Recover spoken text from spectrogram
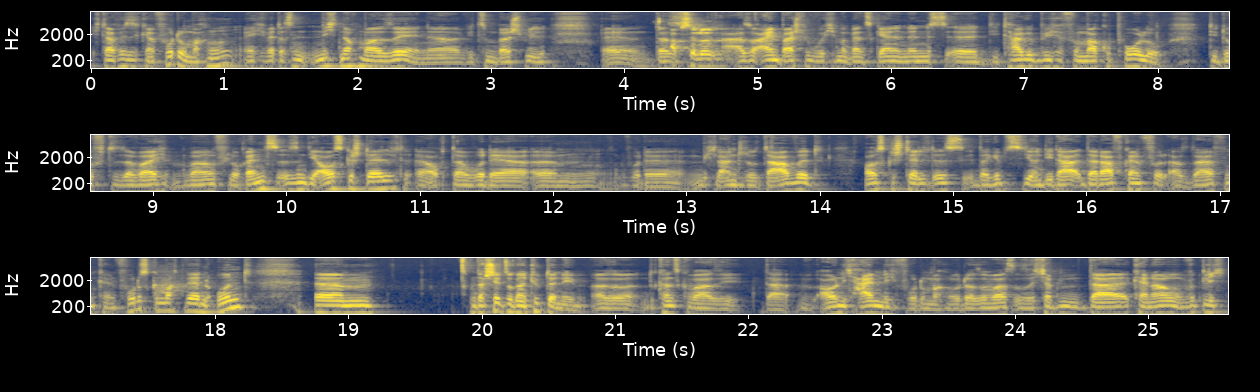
ich darf jetzt kein Foto machen, ich werde das nicht nochmal sehen. Ja, wie zum Beispiel, äh, das Absolut. also ein Beispiel, wo ich immer ganz gerne nenne, ist äh, die Tagebücher von Marco Polo. Die durfte, da war ich, war in Florenz, sind die ausgestellt, äh, auch da, wo der, ähm, wo der Michelangelo David ausgestellt ist, da gibt's die und die da, da darf kein, also da dürfen keine Fotos gemacht werden und ähm, da steht sogar ein Typ daneben. Also du kannst quasi da auch nicht heimlich ein Foto machen oder sowas. Also ich habe da, keine Ahnung, wirklich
